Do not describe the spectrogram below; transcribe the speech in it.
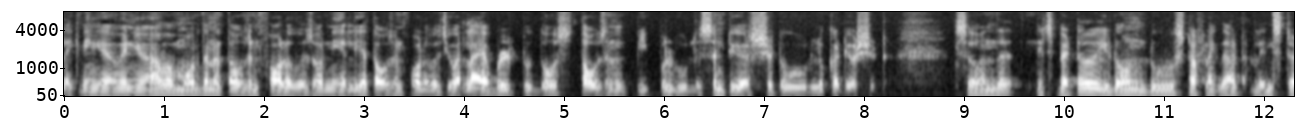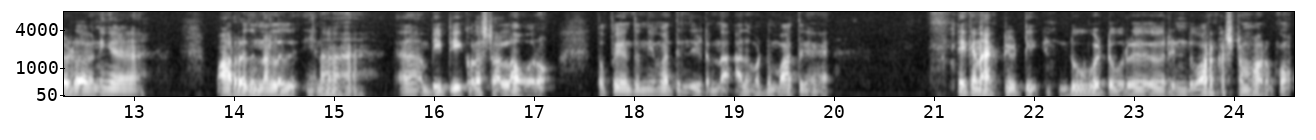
லைக் நீங்கள் when you have a more than a thousand followers or nearly a thousand followers you are liable to those thousand people who listen to your shit who look at your shit so வந்து it's better you don't do stuff like that instead நீங்கள் மாறுறது நல்லது. ஏன்னா பிபி கொலஸ்ட்ரால்லாம் வரும். தொப்பையும் துந்தியமாக தெரிஞ்சுக்கிட்டு இருந்தால் அதை மட்டும் பார்த்துக்கங்க. Take an activity do it ஒரு ரெண்டு வாரம் கஷ்டமாக இருக்கும்.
